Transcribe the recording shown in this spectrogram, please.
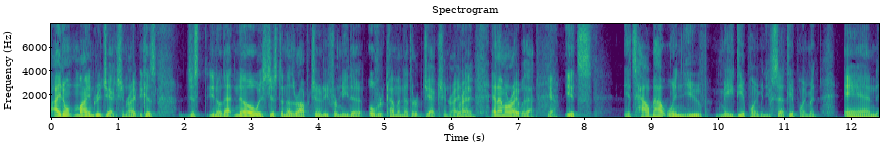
I don't mind rejection, right? Because just you know that no is just another opportunity for me to overcome another objection, right? Right. And, and I'm all right with that. Yeah. It's it's how about when you've made the appointment, you've set the appointment, and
